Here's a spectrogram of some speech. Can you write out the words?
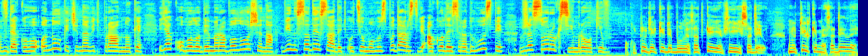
в декого онуки чи навіть правнуки. Як у Володимира Волошина, він сади садить у цьому господарстві, а колись радгоспі вже 47 років. Тут, які де були садки, я всі їх садив. Ну тільки ми садили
